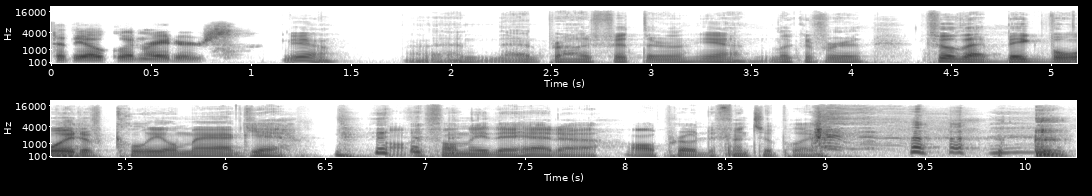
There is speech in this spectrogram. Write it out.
To the Oakland Raiders. Yeah. That'd, that'd probably fit their yeah, looking for fill that big void Yeah. of Khalil Mack. Yeah. Oh, if only they had a all-pro defensive player.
